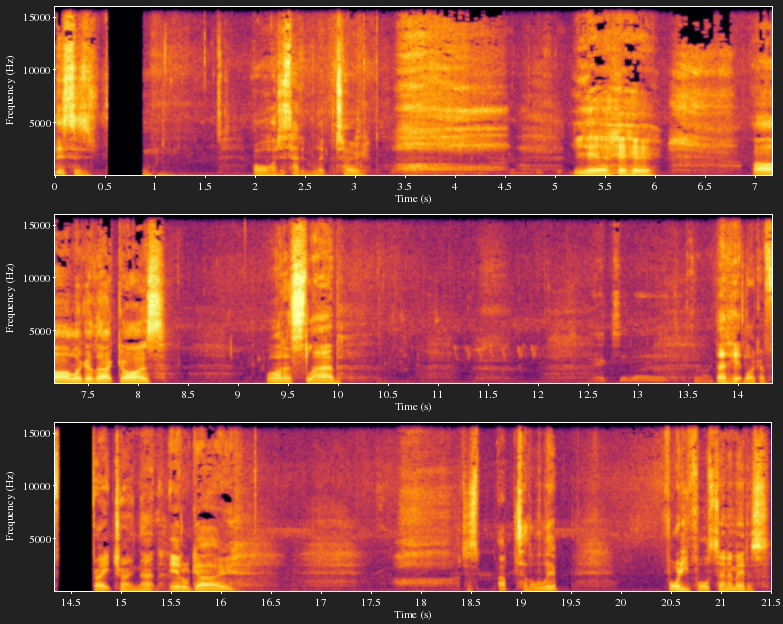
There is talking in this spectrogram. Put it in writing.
this is. Oh, I just had him lip too. yeah. Oh, look at that, guys. What a slab. Excellent. That hit like a freight train, that. It'll go just up to the lip, 44 centimetres.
